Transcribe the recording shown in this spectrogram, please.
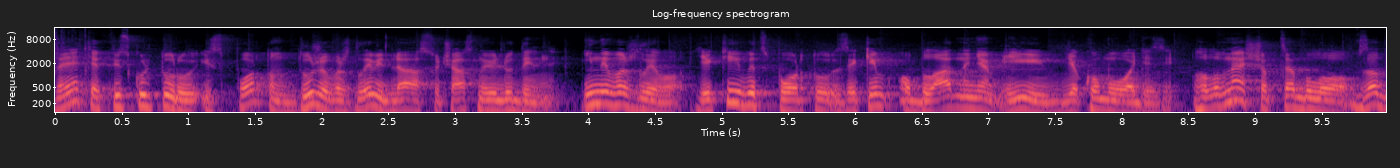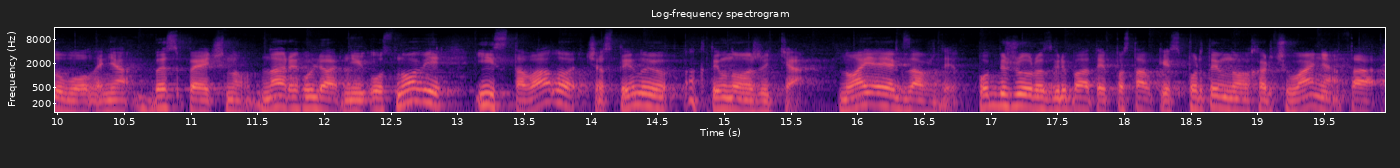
Заняття фізкультурою і спортом дуже важливі для сучасної людини. І неважливо, який вид спорту, з яким обладнанням і в якому одязі. Головне, щоб це було в задоволення, безпечно, на регулярній основі і ставало частиною активного життя. Ну а я, як завжди, побіжу розгрібати поставки спортивного харчування та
